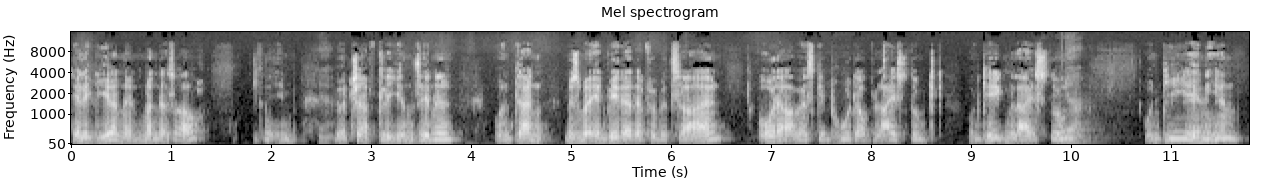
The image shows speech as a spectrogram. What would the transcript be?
Delegieren nennt man das auch im ja. wirtschaftlichen Sinne. Und dann müssen wir entweder dafür bezahlen oder aber es gibt Hut auf Leistung und Gegenleistung. Ja. Und diejenigen,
